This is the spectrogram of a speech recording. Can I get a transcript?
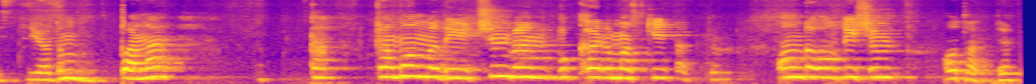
istiyordum. Bana ta- tam olmadığı için ben bu karı maskeyi taktım. Onda olduğu için o taktı.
